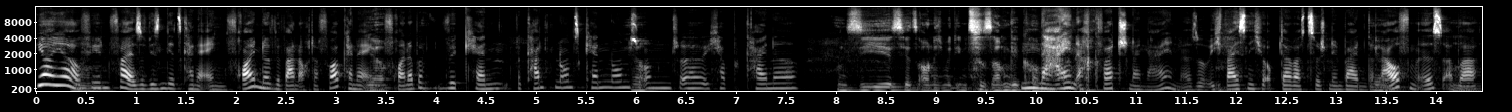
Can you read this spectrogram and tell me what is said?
Ja, ja, auf mhm. jeden Fall. Also wir sind jetzt keine engen Freunde, wir waren auch davor keine engen ja. Freunde, aber wir kennen, wir kannten uns, kennen uns ja. und äh, ich habe keine. Und sie ist jetzt auch nicht mit ihm zusammengekommen. Nein, ach Quatsch, nein, nein. Also ich weiß nicht, ob da was zwischen den beiden gelaufen ja. ist, aber mhm.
